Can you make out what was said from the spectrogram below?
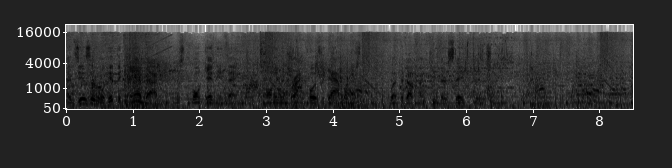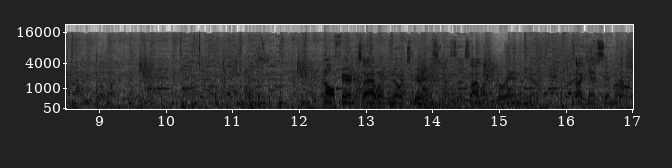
Like ZSS will hit the can back, just won't get anything. Won't even try and close the gap, or just let the duck hunt keep their stage position. In all fairness, I have like no experience against this. I'm like brand new, so I can't say much.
